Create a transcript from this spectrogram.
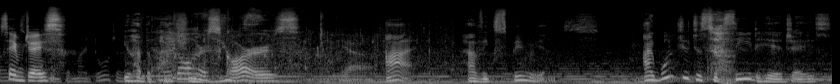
Same Jayce. You have the Look passion at all her scars. Yeah. I have experience. I want you to succeed here, Jayce.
